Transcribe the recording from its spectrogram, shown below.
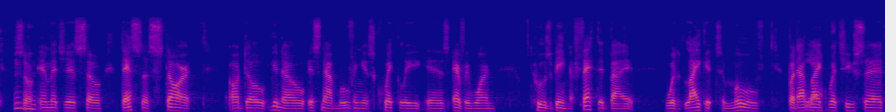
Mm-hmm. So images, so that's a start. Although you know it's not moving as quickly as everyone who's being affected by it would like it to move. But I like what you said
